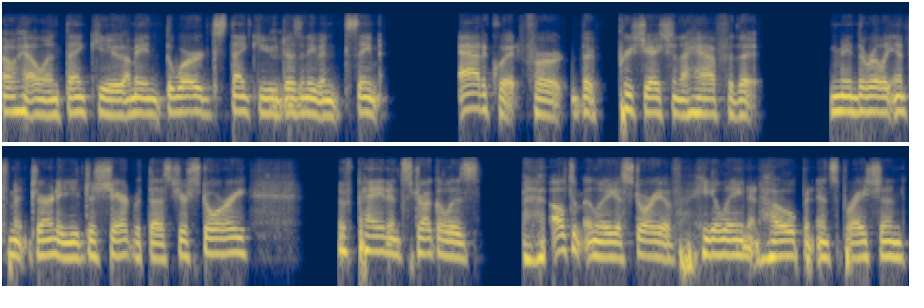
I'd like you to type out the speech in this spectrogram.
Oh, Helen, thank you. I mean, the words thank you mm-hmm. doesn't even seem adequate for the appreciation I have for the, I mean, the really intimate journey you just shared with us. Your story of pain and struggle is ultimately a story of healing and hope and inspiration.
